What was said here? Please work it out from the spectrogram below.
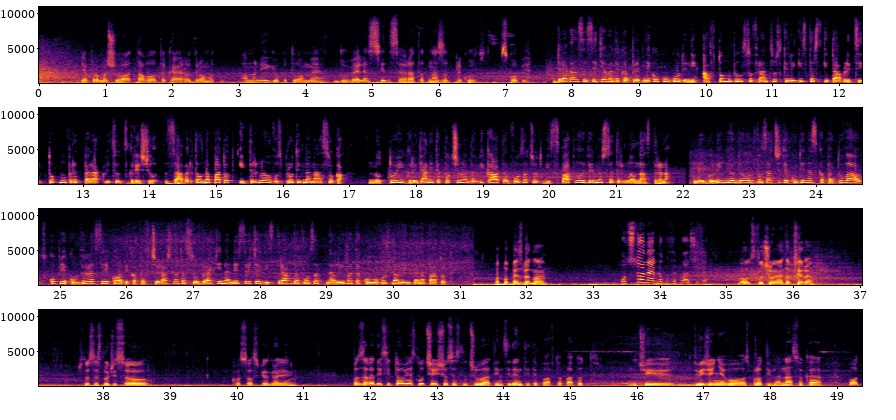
ја промашуваат таблата кај аеродромот. Ама ние ги опатуваме до Велес и да се вратат назад преку Скопје. Драган се сеќава дека пред неколку години автомобил со француски регистарски таблици токму пред Параклицот сгрешил, завртал на патот и тргнал во спротивна насока, но тој и граѓаните почнале да викаат, а возачот ги сватил и веднаш се тргнал настрана. Најголемиот дел од возачите кои денеска патуваа од Скопје кон Велес рекоа дека по вчерашната сообраќајна несреќа ги страв да возат на левата коловозна лента на патот. Па побезбедно е. Од што најмногу се плашите? Од случувањето вчера. Што се случи со косовскиот граѓанин. Па заради сите овие случаи што се случуваат инцидентите по автопатот, значи движење во спротивна насока од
